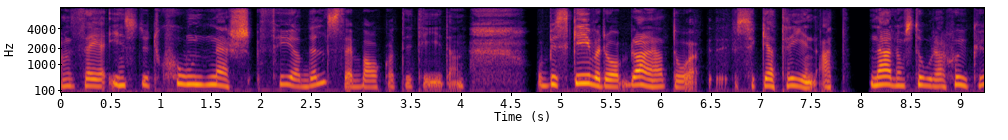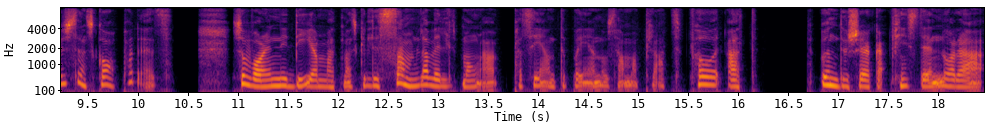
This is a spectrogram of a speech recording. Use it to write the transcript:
om man säger, institutioners födelse bakåt i tiden. Och beskriver då bland annat då psykiatrin att när de stora sjukhusen skapades så var det en idé om att man skulle samla väldigt många patienter på en och samma plats för att undersöka, finns det några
